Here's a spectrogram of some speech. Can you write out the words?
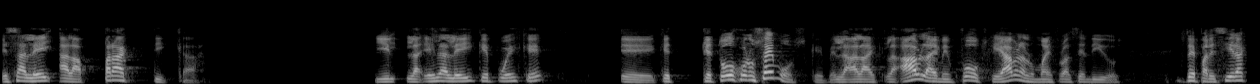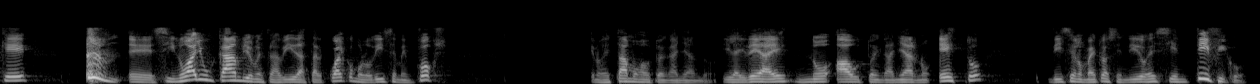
esa ley a la práctica. Y es la ley que pues que, eh, que, todos conocemos, que la, habla M. Fox, que hablan los maestros ascendidos. Entonces pareciera que eh, si no hay un cambio en nuestras vidas, tal cual como lo dice M. Fox, que nos estamos autoengañando. Y la idea es no autoengañarnos. Esto, dicen los maestros ascendidos, es científico.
